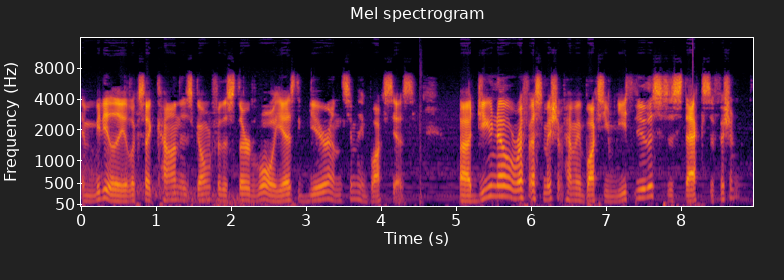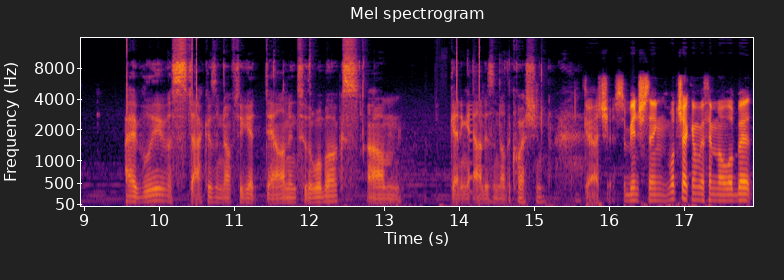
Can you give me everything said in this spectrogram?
immediately, it looks like Khan is going for this third wall. He has the gear, and let's see how many blocks he has. Uh, do you know a rough estimation of how many blocks you need to do this? Is a stack sufficient? I believe a stack is enough to get down into the box. Um, getting out is another question. Gotcha. So it'll be interesting. We'll check in with him a little bit.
